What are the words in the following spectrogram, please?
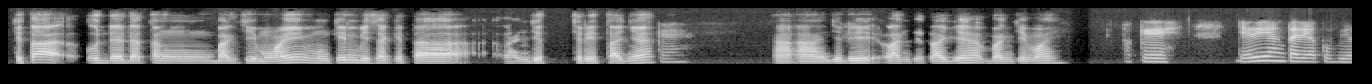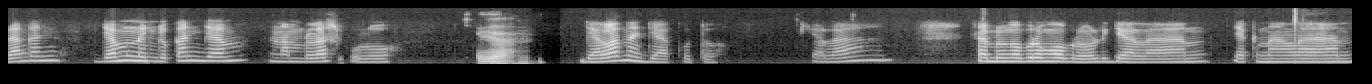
kita udah datang Bang Cimoy, mungkin bisa kita lanjut ceritanya. Oke. Ah, ah, jadi lanjut aja Bang Cimoy. Oke, jadi yang tadi aku bilang kan jam menunjukkan jam 16.10. Iya. Jalan aja aku tuh. Jalan sambil ngobrol-ngobrol di jalan, ya kenalan,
